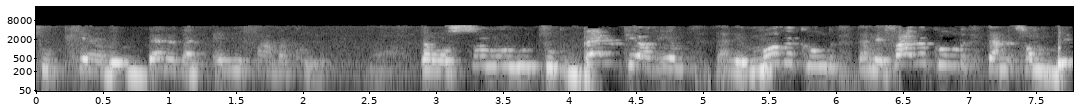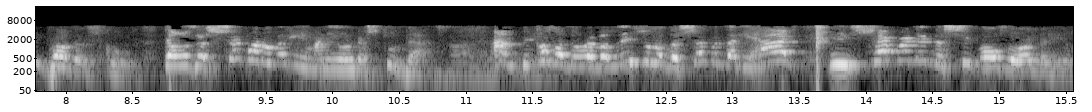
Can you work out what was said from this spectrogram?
took care of him better than any father could. There was someone who took better care of him than a mother could, than a father could, than some big brothers could. There was a shepherd over him, and he understood that. And because of the revelation of the shepherd that he had, he shepherded the sheep also under him.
